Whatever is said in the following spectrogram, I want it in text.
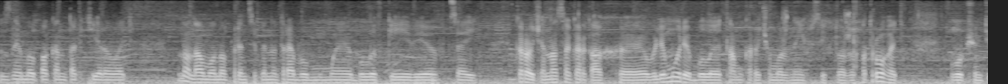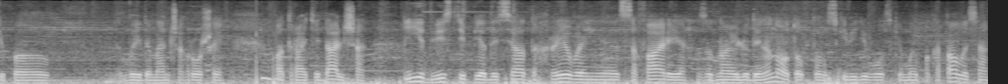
з ними поконтактувати. Ну, нам воно, в принципі, не треба, бо ми були в Києві в цей. Коротше, на сакарках е, в Лемурі були, там, коротше, можна їх всіх теж потрогати. В общем, типу, вийде менше грошей потратити далі. І 250 гривень сафарі з одної людини. Ну, тобто в Сківіді-Вовській ми покаталися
